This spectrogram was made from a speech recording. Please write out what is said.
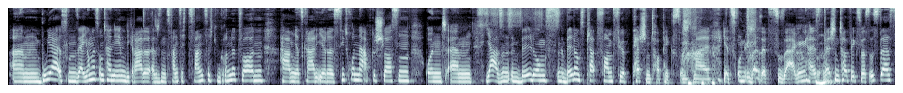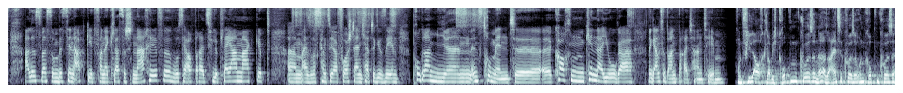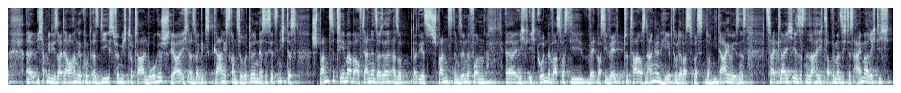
Ähm, Buja ist ein sehr junges Unternehmen, die gerade, also die sind 2020 gegründet worden, haben jetzt gerade ihre Seed-Runde abgeschlossen und ähm, ja, sind ein Bildungs-, eine Bildungsplattform für Passion Topics, um es mal jetzt unübersetzt zu sagen. Heißt Aha. Passion Topics, was ist das? Alles, was so ein bisschen abgeht von der klassischen Nachhilfe, wo es ja auch bereits viele Player am Markt gibt. Ähm, also was kannst du dir ja vorstellen? Ich hatte gesehen, Programmieren, Instrumente, äh, Kochen, Kinder-Yoga, Yoga, eine ganze Bandbreite an Themen. Und viele auch, glaube ich, Gruppenkurse, ne? also Einzelkurse und Gruppenkurse. Äh, ich habe mir die Seite auch angeguckt, also die ist für mich total logisch. Ja, ich, also da gibt es gar nichts dran zu rütteln. Das ist jetzt nicht das spannendste Thema, aber auf der anderen Seite, also jetzt spannend im Sinne von, äh, ich, ich gründe was, was die, was die Welt total aus den Angeln hebt oder was, was noch nie da gewesen ist. Zeitgleich ist es eine Sache, ich glaube, wenn man sich das einmal richtig,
